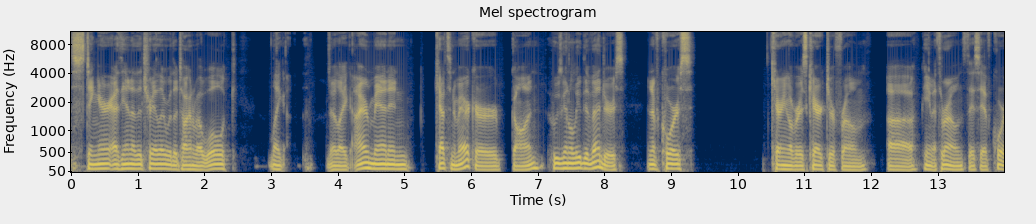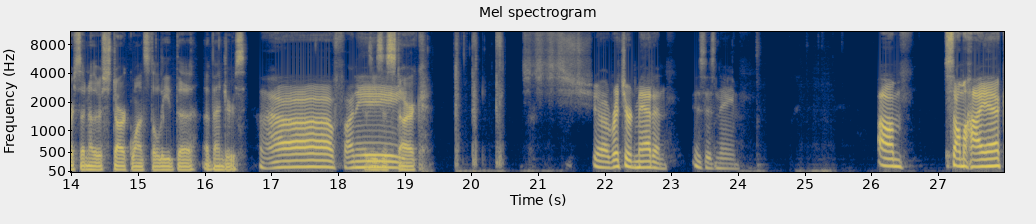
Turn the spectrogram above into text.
stinger at the end of the trailer where they're talking about, well, like, they're like, Iron Man and Captain America are gone. Who's going to lead the Avengers? And of course, carrying over his character from uh, Game of Thrones, they say, of course, another Stark wants to lead the Avengers. Ah, funny. He's a Stark. Uh, Richard Madden is his name. Um, Salma Hayek,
